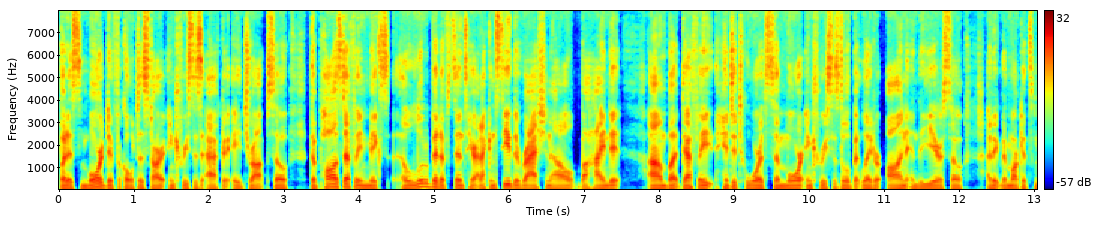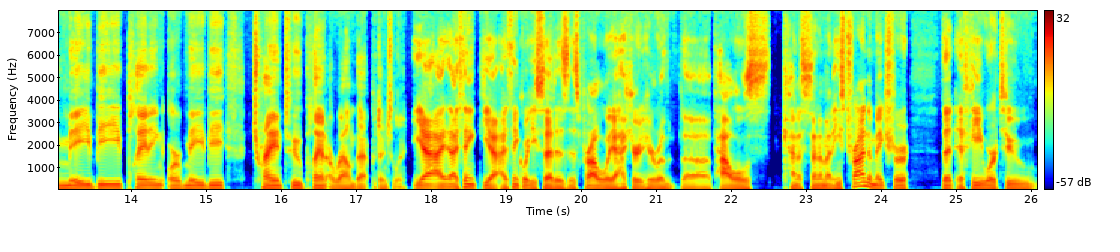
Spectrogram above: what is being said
but it's more difficult to start increases after a drop. So the pause definitely makes a little bit of sense here, and I can see the rationale behind it um, but definitely hinted towards some more increases a little bit later on in the year. So I think the markets may be planning or maybe trying to plan around that potentially. Yeah, I, I think yeah, I think what you said is is probably accurate here with uh, Powell's kind of sentiment. He's trying to make sure that if he were to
